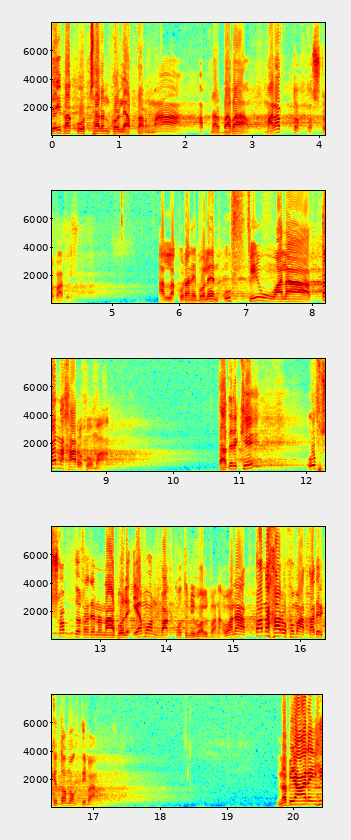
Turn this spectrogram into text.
যেই বাক্য উচ্চারণ করলে আপনার মা, আপনার বাবা মারাত্মক কষ্ট পাবে। আল্লাহ কোরআনে বলেন উফিউ ওয়ালা তানহার হোমা তাদেরকে উফ শব্দটা যেন না বলে, এমন বাক্য তুমি বলবা না। ওয়ালা তানহার হোমা তাদেরকে দমক দিবা না। নবী আলাইহি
